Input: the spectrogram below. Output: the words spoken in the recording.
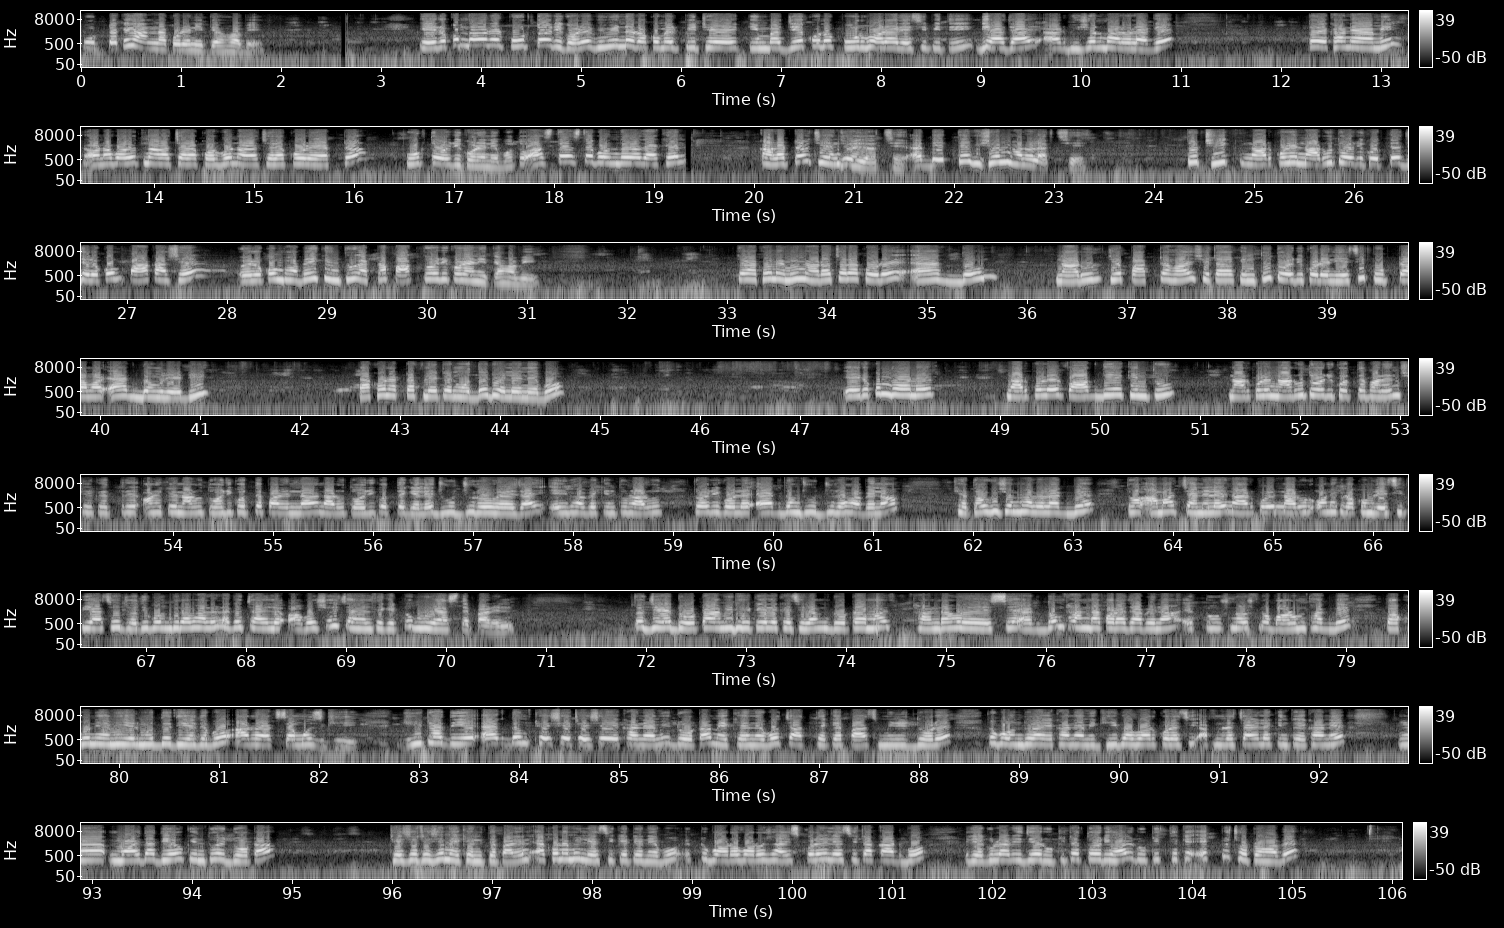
পুরটাকে রান্না করে নিতে হবে। এইরকম ধরনের পুর তৈরি করে বিভিন্ন রকমের পিঠে কিংবা যে কোনো পুর ভরা রেসিপিতেই দেওয়া যায় আর ভীষণ ভালো লাগে। তো এখানে আমি অনবরত নাড়াচাড়া করব, নাড়াচাড়া করে একটা পুর তৈরি করে নেব। তো আস্তে আস্তে বন্ধুরা দেখেন কালারটাও চেঞ্জ হয়ে যাচ্ছে আর দেখতে ভীষণ ভালো লাগছে। তো ঠিক নারকলের নাড়ু তৈরি করতে যেরকম পাক আসে, ওইরকম ভাবেই কিন্তু একটা পাক তৈরি করে নিতে হবে। তো এখন আমি নাড়াচাড়া করে একদম নাড়ুর যে পাকটা হয় সেটা কিন্তু তৈরি করে নিয়েছি। পুরটা আমার একদম রেডি এখন একটা প্লেটের মধ্যে ঢেলে নেব। এইরকম ধরনের নারকলের পাক দিয়ে কিন্তু নারকলের নাড়ু তৈরি করতে পারেন, সেক্ষেত্রে অনেকে নাড়ু তৈরি করতে পারেন না। নাড়ু তৈরি করতে গেলে ঝুরঝুরো হয়ে যায়। এইভাবে কিন্তু নাড়ু তৈরি করলে একদম ঝুরঝুরে হবে না। খেতেও ভীষণ ভালো লাগবে। তো আমার চ্যানেলে নারকলের নাড়ুর অনেক রকম রেসিপি আছে। যদি বন্ধুরা ভালো লাগে, চাইলে অবশ্যই চ্যানেল থেকে একটু ঘুরে আসতে পারেন। তো যে ডোটা আমি ঢেকে রেখেছিলাম, ডোটা আমার ঠান্ডা হয়ে এসছে, একদম ঠান্ডা করা যাবে না, একটু উষ্ণ উষ্ণ গরম থাকবে, তখনই আমি এর মধ্যে দিয়ে দেব আরও এক চামচ ঘি। ঘিটা দিয়ে একদম ঠেসে ঠেসে এখানে আমি ডোটা মেখে নেব চার থেকে পাঁচ মিনিট ধরে। তো বন্ধুরা, এখানে আমি ঘি ব্যবহার করেছি, আপনারা চাইলে কিন্তু এখানে ময়দা দিয়েও কিন্তু এই ডোটা ঠেসে ঠেসে মেখে নিতে পারেন। এখন আমি লেচি কেটে নেব। একটু বড় বড় সাইজ করে লেচিটা কাটবো। রেগুলারই যে রুটিটা তৈরি হয়, রুটির থেকে একটু ছোট হবে।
